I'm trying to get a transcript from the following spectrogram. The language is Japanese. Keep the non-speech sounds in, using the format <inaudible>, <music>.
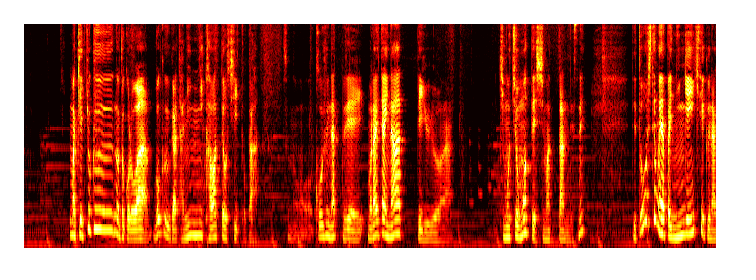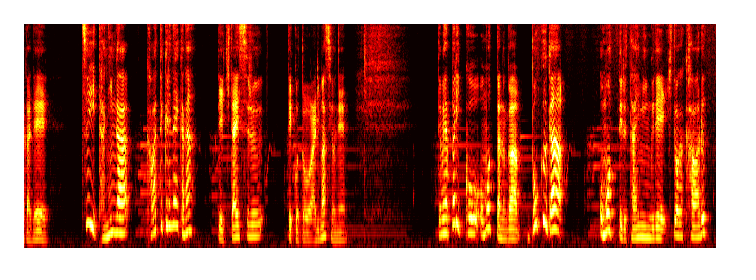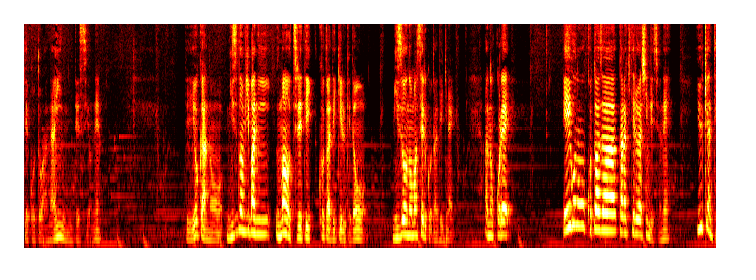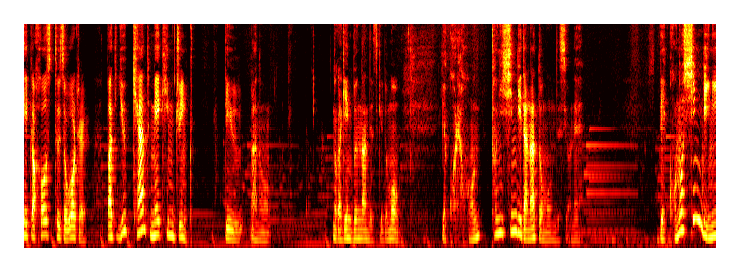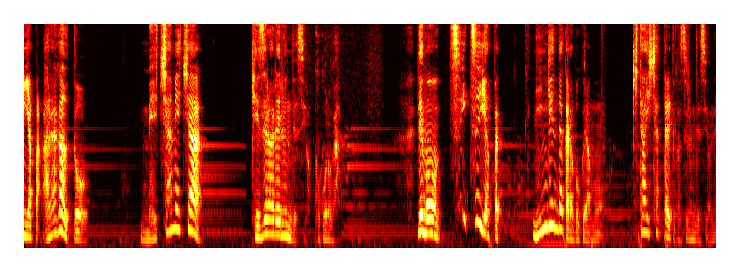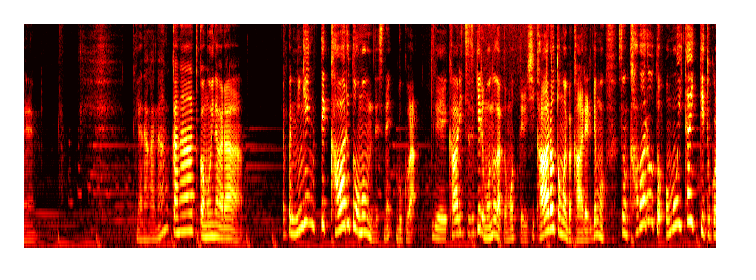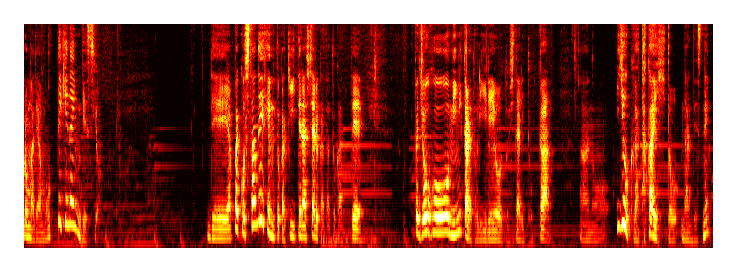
まあ結局のところは僕が他人に変わってほしいとかそのこういうふうになってもらいたいなっていうような気持ちを持ってしまったんですねでどうしてもやっぱり人間生きていく中でつい他人が変わってくれないかなって期待するってことありますよね。でもやっぱりこう思ったのが僕が思ってるタイミングで人が変わるってことはないんですよね。でよくあの水飲み場に馬を連れて行くことはできるけど水を飲ませることはできない。あのこれ英語のことわざから来てるらしいんですよね。You can take a horse to the water, but you can't make him drink っていうあののが原文なんですけどもいやこれ本当に真理だなと思うんですよね。でこの真理にやっぱ抗うとめちゃめちゃ削られるんですよ心が。でもついついやっぱ人間だから僕らも期待しちゃったりとかするんですよね。いやなんかなんかなとか思いながらやっぱり人間って変わると思うんですね僕は。で変わり続けるものだと思ってるし変わろうと思えば変われるでもその変わろうと思いたいっていうところまでは持っていけないんですよ。でやっぱりこうスタンド FM とか聞いてらっしゃる方とかってやっぱ情報を耳から取り入れようとしたりとかあの意欲が高い人なんですね。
